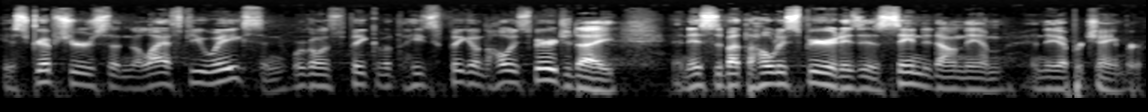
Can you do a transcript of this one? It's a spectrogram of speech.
his scriptures in the last few weeks, and we're going to speak about, he's speaking on the Holy Spirit today. And this is about the Holy Spirit as it ascended on them in the upper chamber.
